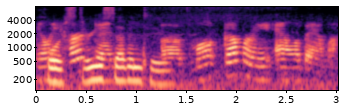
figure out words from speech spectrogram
Force 372. of Montgomery, Alabama.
